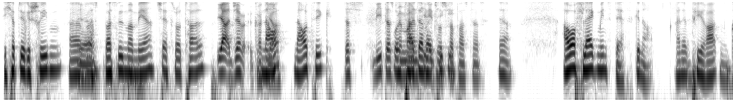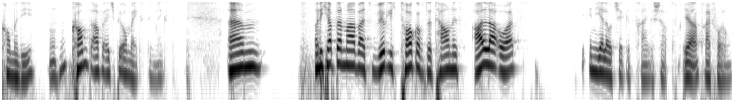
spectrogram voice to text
ich habe dir geschrieben, äh, Ja. was, was will man mehr? Jethro Tull, Ja, Jeff, Gott, Nau ja. Nautic, Das Lied, das mir Taita Tinnitus verpasst hat. ja. Our Flag Means Death, genau. Eine Piraten-Comedy. Mhm. Kommt auf HBO Max demnächst. Ähm, und ich habe dann mal, weil es wirklich Talk of the Town ist, allerorts in Yellow Jackets reingeschaut. Ja. Drei Folgen.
